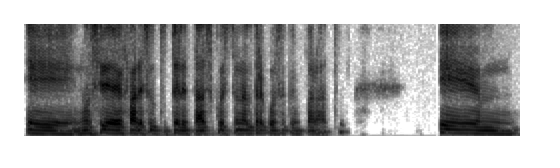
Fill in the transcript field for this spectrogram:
e non si deve fare su tutte le task, questa è un'altra cosa che ho imparato. E, ehm,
